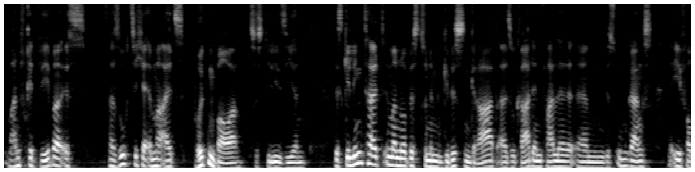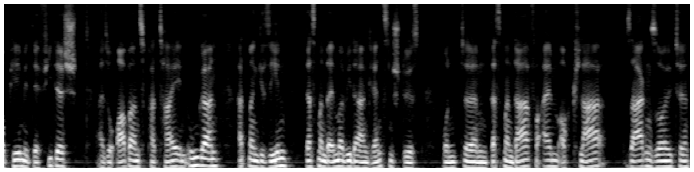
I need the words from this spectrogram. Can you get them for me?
Manfred Weber ist, versucht sich ja immer als Brückenbauer zu stilisieren. Das gelingt halt immer nur bis zu einem gewissen Grad. Also gerade im Falle ähm, des Umgangs der EVP mit der Fidesz, also Orbans Partei in Ungarn, hat man gesehen, dass man da immer wieder an Grenzen stößt und ähm, dass man da vor allem auch klar sagen sollte,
